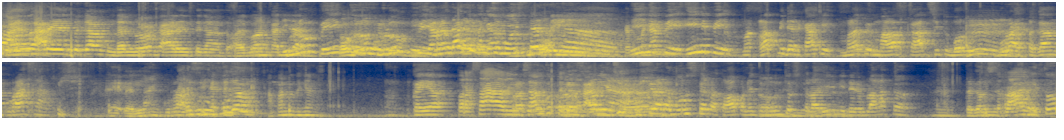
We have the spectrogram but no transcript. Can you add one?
Kayak ada yang tegang dan orang ada yang tegang atau keadilan. belum pi Oh, belum, belum belum. pi Karena tadi tegang. monsternya. Karena ini kan- pi ini pi ma- lap pi dari kaki melap pi malap ke atas itu baru Hmm. mulai tegang kurasa kayak Ada gunung tegang Apa tuh tegang? Kayak Perasaan itu. perasaanku tegang sekali pasti ada monster atau apa nanti Oh, muncul iya. setelah ini dari belakang tegang Diserang kurasa. gitu.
